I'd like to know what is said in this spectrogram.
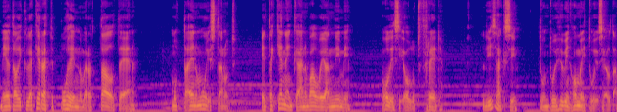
Meiltä oli kyllä kerätty puhelinnumerot talteen, mutta en muistanut, että kenenkään valvojan nimi olisi ollut Fred. Lisäksi tuntui hyvin omituiselta,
